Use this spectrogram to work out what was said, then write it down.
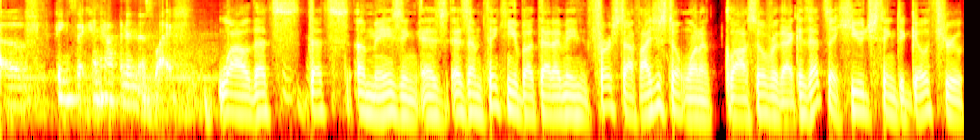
of things that can happen in this life. Wow, that's that's amazing. As as I'm thinking about that, I mean, first off, I just don't want to gloss over that because that's a huge thing to go through.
